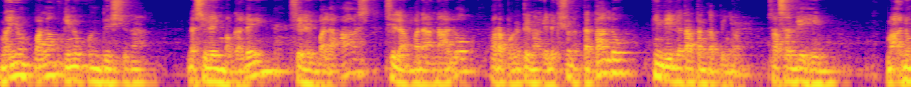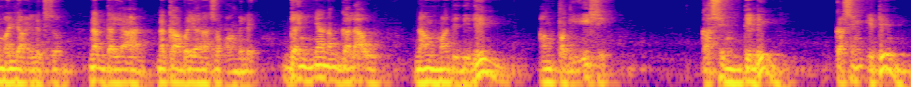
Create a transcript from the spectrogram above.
Ngayon pa lang kinukondisyon na na sila'y magaling, sila'y malakas, silang mananalo para pagdating ng eleksyon at natalo, hindi nila tatanggapin yun. Sasabihin, maanumalyang eleksyon, nagdayaan, nagkabayaran sa pamili. Ganyan ang galaw ng madidilim ang pag-iisip. Kasing dilim, kasing itim.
